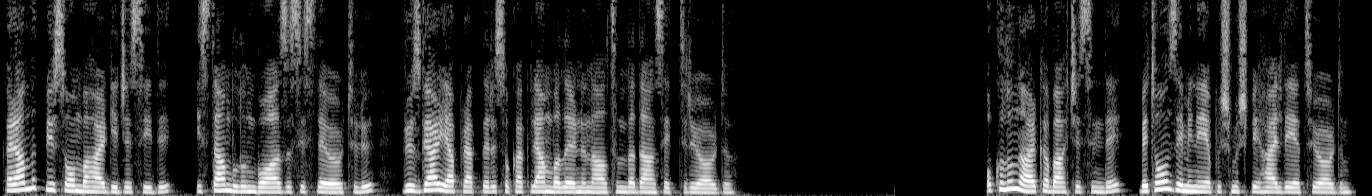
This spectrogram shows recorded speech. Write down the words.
Karanlık bir sonbahar gecesiydi, İstanbul'un boğazı sisle örtülü, rüzgar yaprakları sokak lambalarının altında dans ettiriyordu. Okulun arka bahçesinde, beton zemine yapışmış bir halde yatıyordum.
